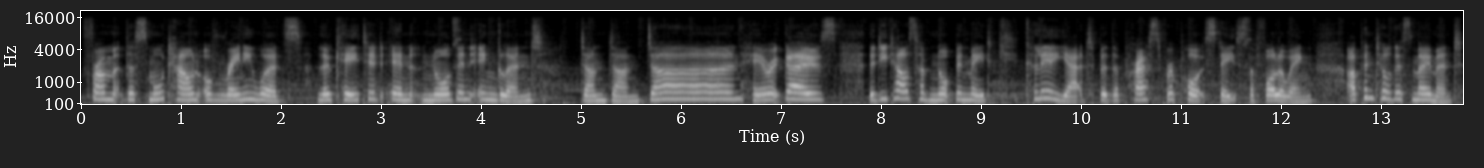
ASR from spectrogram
From the small town of Rainy Woods, located in northern England, Dun dun dun! Here it goes. The details have not been made clear yet, but the press report states the following. Up until this moment,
